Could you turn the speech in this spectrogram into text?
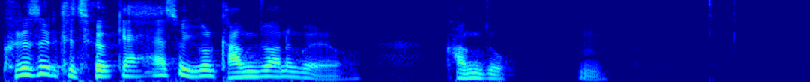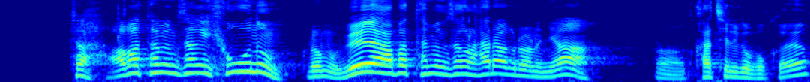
그래서 이렇게 제가 계속 이걸 강조하는 거예요. 강조. 음. 자, 아바타 명상의 효능. 그러면 왜 아바타 명상을 하라 그러느냐? 어, 같이 읽어볼까요?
